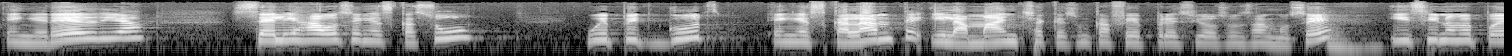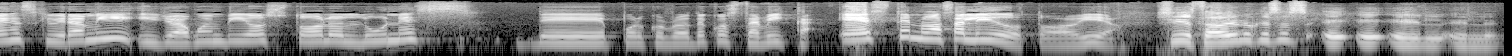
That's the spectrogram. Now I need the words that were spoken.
en Heredia, Selly House en Escazú, Whip It Good en Escalante y La Mancha, que es un café precioso en San José. Y si no me pueden escribir a mí y yo hago envíos todos los lunes de por correo de Costa Rica. Este no ha salido todavía. Sí, estaba viendo que ese es eh, eh, el,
